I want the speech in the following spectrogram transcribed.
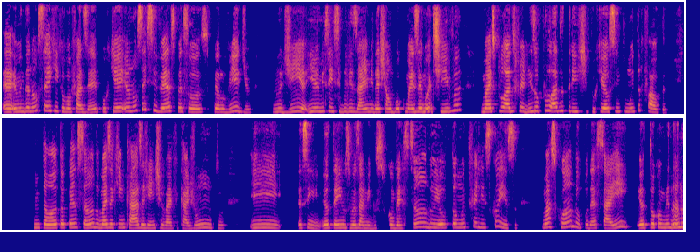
é, eu ainda não sei o que, que eu vou fazer, porque eu não sei se ver as pessoas pelo vídeo no dia ia me sensibilizar e me deixar um pouco mais emotiva, mais pro lado feliz ou pro lado triste, porque eu sinto muita falta. Então eu tô pensando, mas aqui em casa a gente vai ficar junto e assim, eu tenho os meus amigos conversando e eu tô muito feliz com isso. Mas quando puder sair, eu tô combinando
